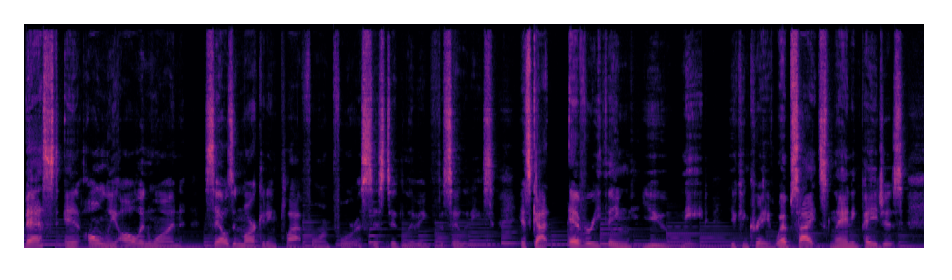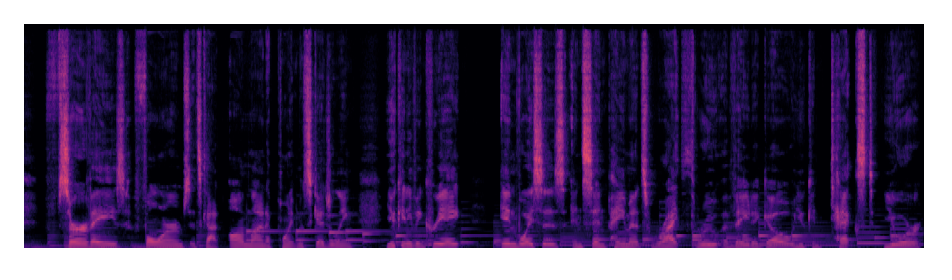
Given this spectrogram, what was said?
best and only all in one sales and marketing platform for assisted living facilities. It's got everything you need. You can create websites, landing pages, surveys, forms. It's got online appointment scheduling. You can even create invoices and send payments right through AvetaGo. You can text your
